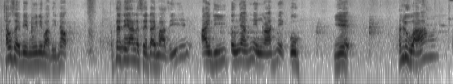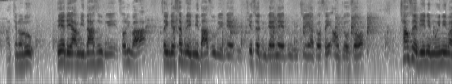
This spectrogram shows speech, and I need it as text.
60ပြည့်မွေးနေ့ပါဒီနောက် အသက်120တိုင်ပါစီ ID 392529ရဲ့အလှပါအာကျွန်တော်တို့တရတရားမိသားစုတွေ sorry ပါစိန်တဲ့ဆက်ပရိမိသားစုတွေနဲ့အတူဖြစ်ဆက်တူတဲ့နဲ့အတူတူချင်းကတော့စိန်အောင်ကျော်စော60ပြည့်နေ့မွေးနေ့ပါ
